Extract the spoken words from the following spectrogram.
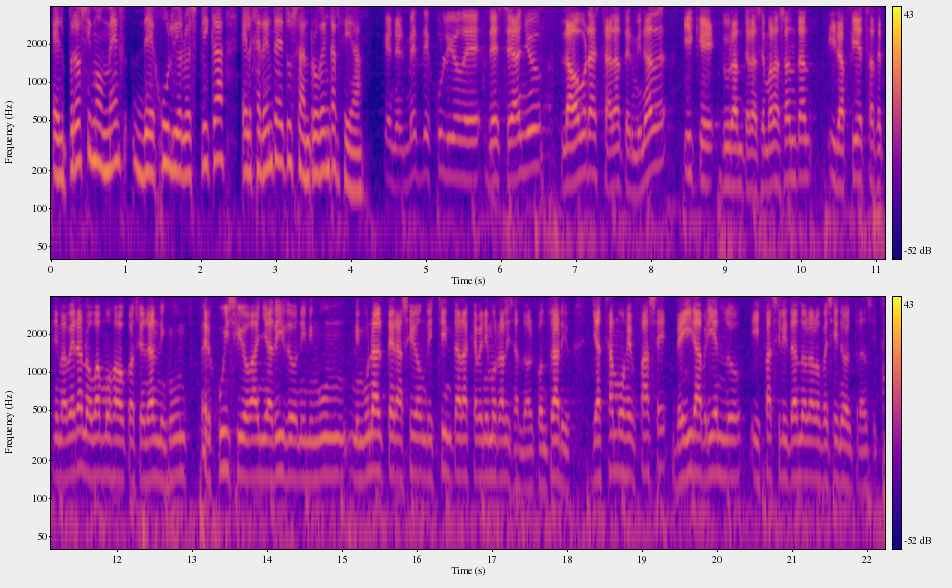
el próximo mes de julio, lo explica el gerente de Tusan, Rubén García que en el mes de julio de, de, este año la obra estará terminada y que durante la Semana Santa y las fiestas de primavera no vamos a ocasionar ningún perjuicio añadido ni ningún, ninguna alteración distinta a las que venimos realizando. Al contrario, ya estamos en fase de ir abriendo y facilitándole a los vecinos el tránsito.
